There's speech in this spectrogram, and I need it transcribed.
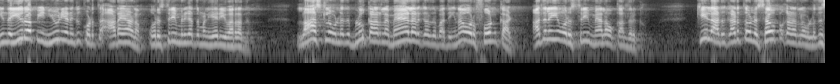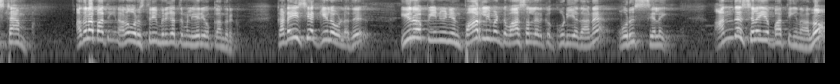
இந்த யூரோப்பியன் யூனியனுக்கு கொடுத்த அடையாளம் ஒரு ஸ்திரீ மிருகத்து மேல் ஏறி வர்றது. லாஸ்ட்டில் உள்ளது ப்ளூ கலரில் மேலே இருக்கிறது பார்த்தீங்கன்னா ஒரு ஃபோன் கார்டு அதுலேயும் ஒரு ஸ்திரீ மேலே உட்காந்துருக்கும் கீழே அதுக்கு அடுத்த உள்ள சிவப்பு கலரில் உள்ளது ஸ்டாம்ப் அதில் பார்த்தீங்கனாலும் ஒரு ஸ்திரீ மிருகத்துமேல் ஏறி உட்காந்துருக்கும் கடைசியாக கீழே உள்ளது யூரோப்பியன் யூனியன் பார்லிமெண்ட் வாசலில் இருக்கக்கூடியதான ஒரு சிலை. அந்த சிலையை பார்த்தீங்கனாலும்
